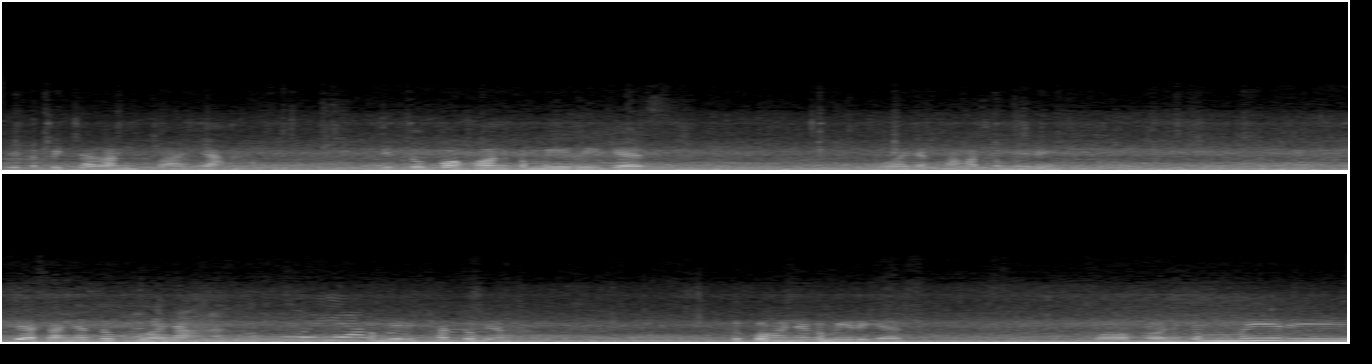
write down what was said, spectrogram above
di tepi jalan banyak. Itu pohon kemiri guys. Banyak banget kemiri. Biasanya tuh banyak kemiri jatuh ya. Itu pohonnya kemiri guys. Pohon kemiri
